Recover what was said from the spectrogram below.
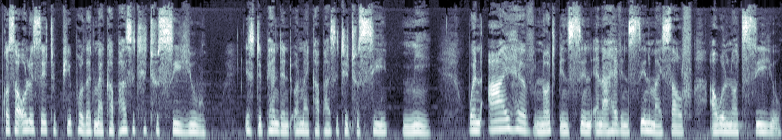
Because I always say to people that my capacity to see you is dependent on my capacity to see me. When I have not been seen and I haven't seen myself, I will not see you.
